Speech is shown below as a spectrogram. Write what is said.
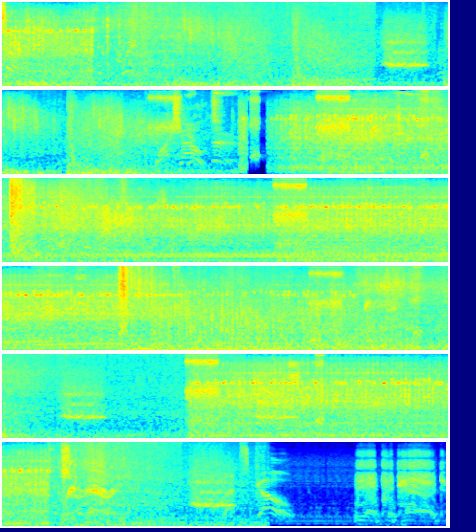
Sir! watch out. Repairing. Let's go. We are prepared.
